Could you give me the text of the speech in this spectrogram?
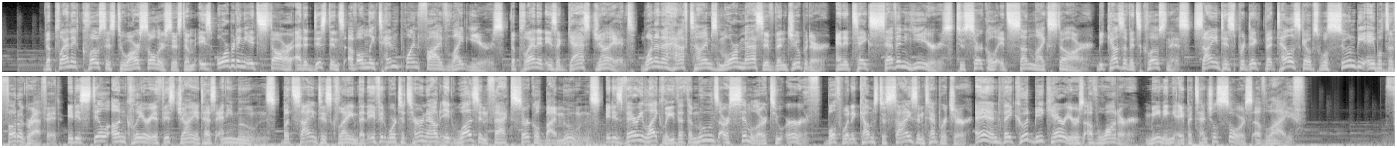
The planet closest to our solar system is orbiting its star at a distance of only 10.5 light years. The planet is a gas giant, one and a half times more massive than Jupiter, and it takes seven years to circle its sun-like star. Because of its closeness, scientists predict that telescopes will soon be able to photograph it. It is still unclear if this giant has any moons, but scientists claim that if it were to turn out it was in fact circled by moons, it is very likely that the moons are similar to Earth, both when it comes to size and temperature, and they could be carriers of water, meaning a potential source of life.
